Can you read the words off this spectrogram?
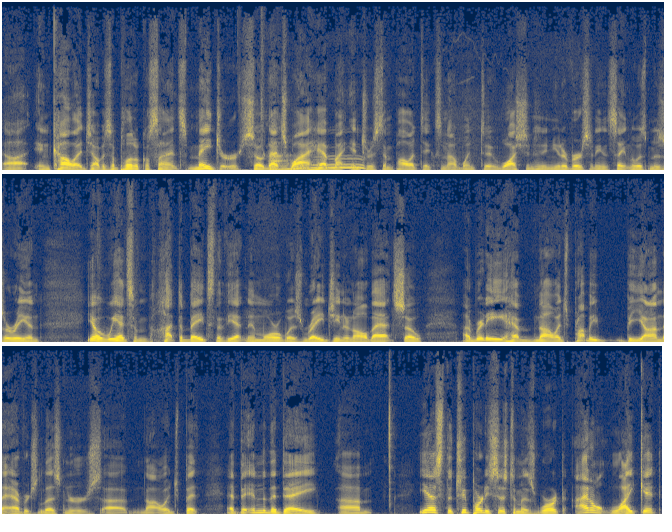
uh, in college, I was a political science major, so that's why I have my ah. interest in politics. And I went to Washington University in St. Louis, Missouri, and you know we had some hot debates. The Vietnam War was raging and all that. So I really have knowledge, probably beyond the average listener's uh, knowledge. But at the end of the day. Um, yes, the two party system has worked. I don't like it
